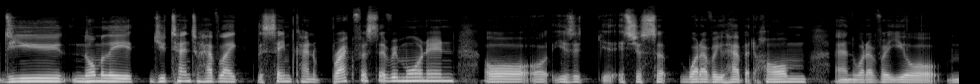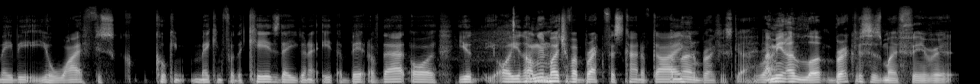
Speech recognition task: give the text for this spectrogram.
Do you normally do you tend to have like the same kind of breakfast every morning, or, or is it it's just uh, whatever you have at home and whatever your maybe your wife is cooking making for the kids that you're gonna eat a bit of that, or you or you're not gonna- much of a breakfast kind of guy? I'm not a breakfast guy. I mean, I love breakfast is my favorite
